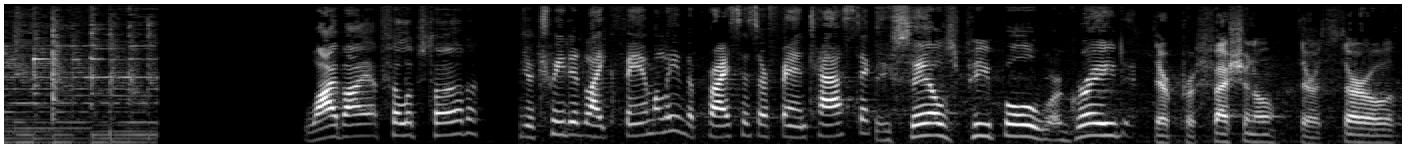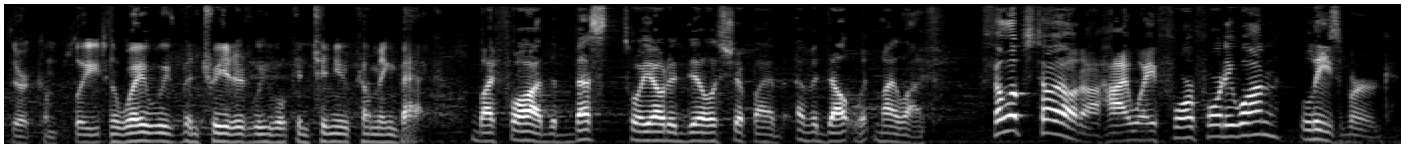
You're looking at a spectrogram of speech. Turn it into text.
Why buy at Phillips Toyota? You're treated like family. The prices are fantastic. The salespeople were great. They're professional, they're thorough, they're complete. The way we've been treated, we will continue coming back. By far the best Toyota dealership I've ever dealt with in my life. Phillips Toyota, Highway 441, Leesburg.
